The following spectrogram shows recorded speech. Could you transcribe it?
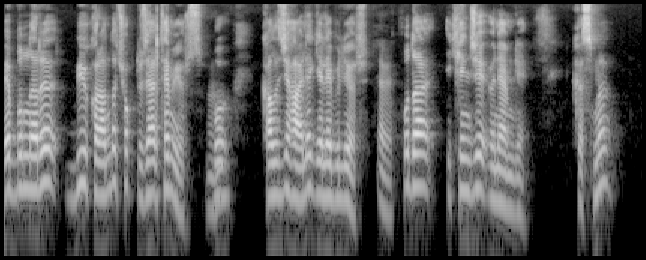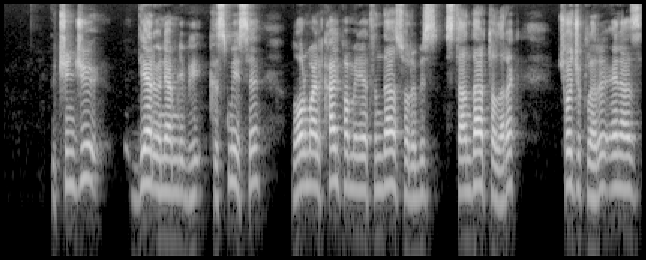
Ve bunları büyük oranda çok düzeltemiyoruz. Hı hı. Bu kalıcı hale gelebiliyor. Evet. Bu da ikinci önemli kısmı. Üçüncü diğer önemli bir kısmı ise normal kalp ameliyatından sonra biz standart olarak çocukları en az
